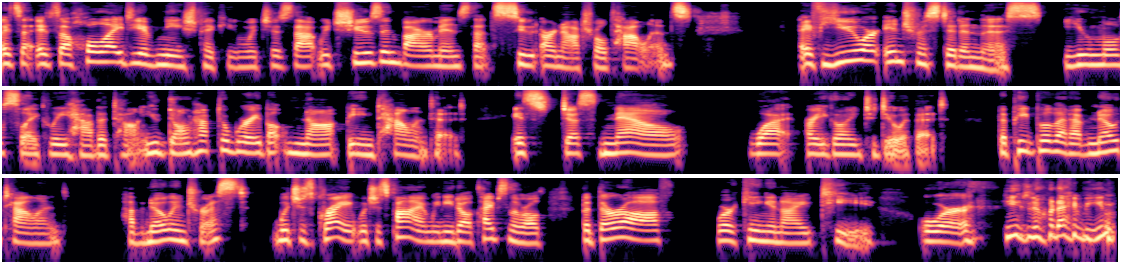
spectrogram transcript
it's a, it's a whole idea of niche picking, which is that we choose environments that suit our natural talents. If you are interested in this, you most likely have the talent. You don't have to worry about not being talented. It's just now, what are you going to do with it? The people that have no talent have no interest, which is great, which is fine. We need all types in the world, but they're off working in IT or you know what I mean?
